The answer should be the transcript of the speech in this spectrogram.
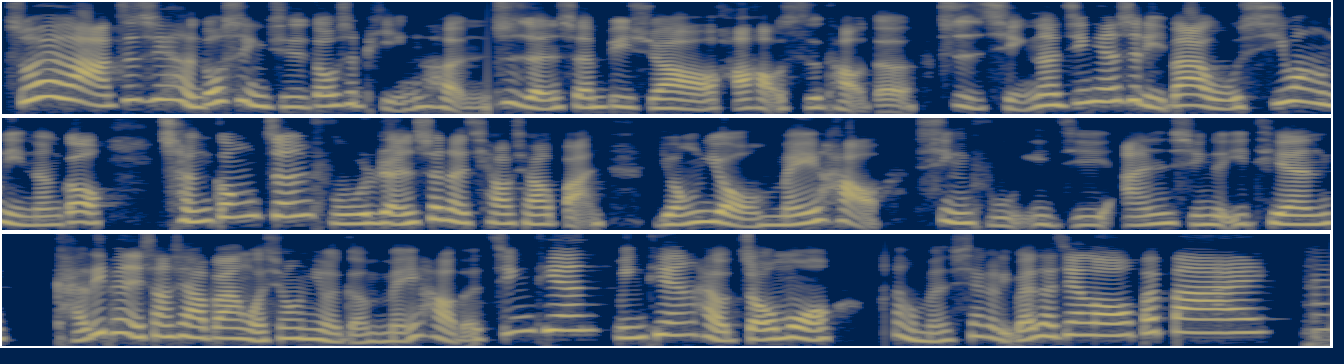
所以啦，这些很多事情其实都是平衡，是人生必须要好好思考的事情。那今天是礼拜五，希望你能够成功征服人生的跷跷板，拥有美好、幸福以及安心的一天。凯丽陪你上下班，我希望你有一个美好的今天、明天，还有周末。那我们下个礼拜再见喽，拜拜。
